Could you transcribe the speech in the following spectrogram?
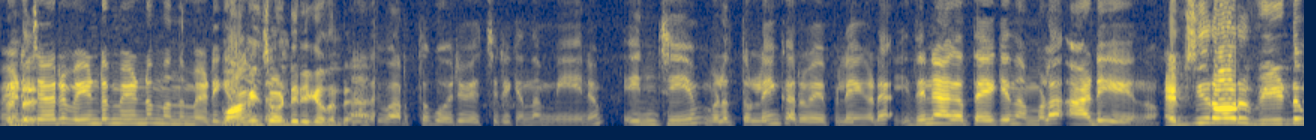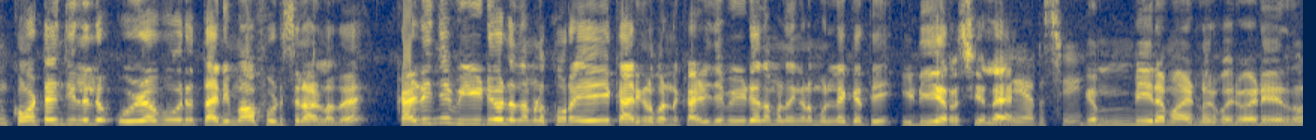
മേടിച്ചവർ വീണ്ടും വീണ്ടും വന്ന് മേടിക്കും വാങ്ങിച്ചുകൊണ്ടിരിക്കുന്നുണ്ട് അത് വറുത്ത് കോരി വെച്ചിരിക്കുന്ന മീനും ഇഞ്ചിയും വെളുത്തുള്ളിയും കറിവേപ്പിലയും കൂടെ ഇതിനകത്തേക്ക് നമ്മൾ ആഡ് ചെയ്യുന്നു. എഫ് സീറോ വീണ്ടും കോട്ടയം ജില്ലയിൽ ഉഴവൂർ തനിമ ഫുഡ്സിലുള്ളത് കഴിഞ്ഞ വീഡിയോയിൽ നമ്മൾ കുറേ കാര്യങ്ങൾ പറഞ്ഞു. കഴിഞ്ഞ വീഡിയോ നമ്മൾ നിങ്ങളുടെ മുന്നിലേക്ക് എത്തി ഇടിയിറച്ചി അല്ലേ? ഗംഭീരമായിട്ടുള്ള ഒരു പരിപാടിയായിരുന്നു.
